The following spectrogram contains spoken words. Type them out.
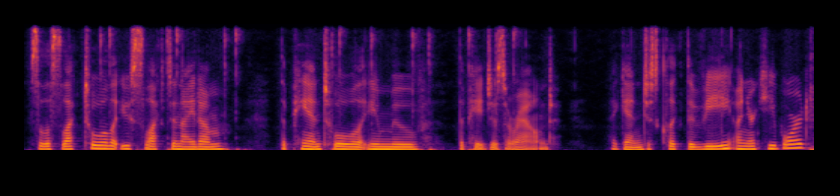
So the select tool will let you select an item. The pan tool will let you move the pages around. Again, just click the V on your keyboard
